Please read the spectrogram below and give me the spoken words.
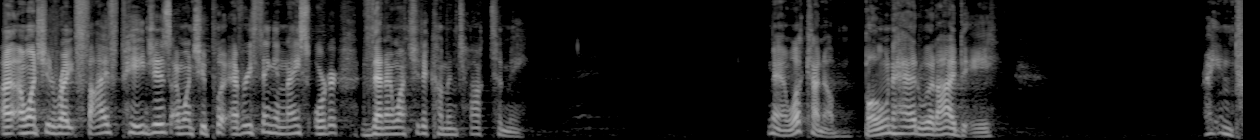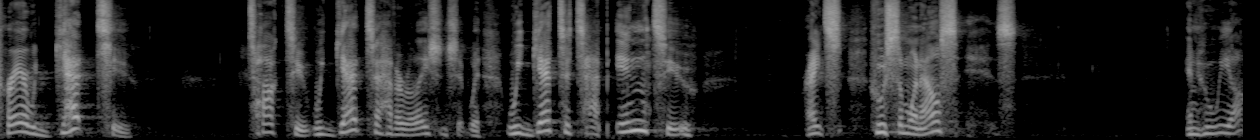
I, I want you to write five pages. I want you to put everything in nice order. Then I want you to come and talk to me. Man, what kind of bonehead would I be? Right? In prayer, we get to talk to, we get to have a relationship with, we get to tap into, right, who someone else is and who we are.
